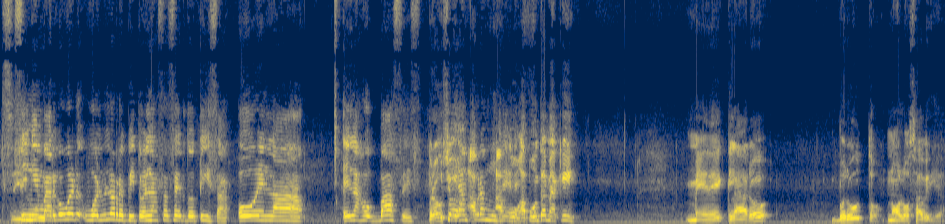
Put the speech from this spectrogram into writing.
Sí Sin hubo. embargo, vuel- vuelvo y lo repito, en las sacerdotisas o en la en las bases Producción, eran puras ap- mujeres. apu- apúntame aquí. Me declaro bruto, no lo sabía.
